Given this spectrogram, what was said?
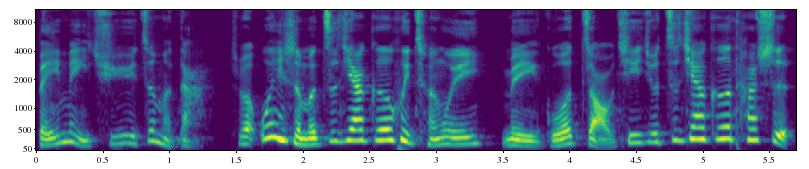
北美区域这么大，是吧？为什么芝加哥会成为美国早期？就芝加哥它是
